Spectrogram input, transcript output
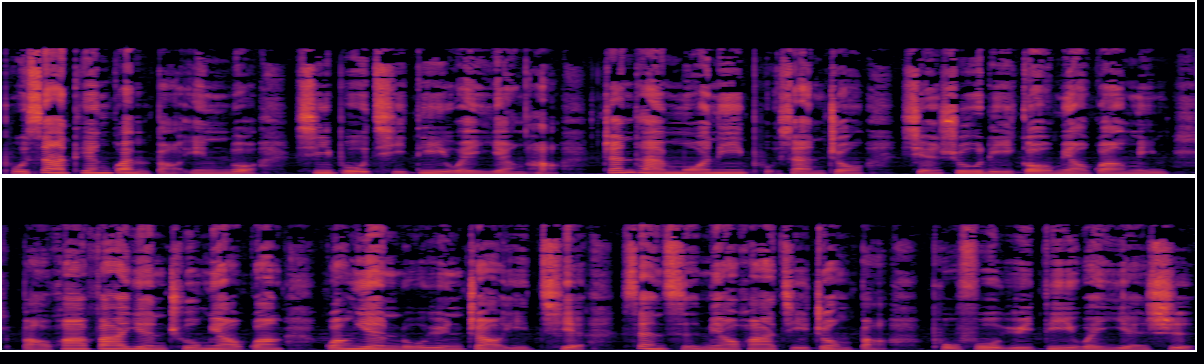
菩萨天冠宝璎珞，悉部其地为严好。旃檀摩尼普善中，贤殊离垢妙光明。宝花发焰出妙光，光焰如云照一切。散此妙花及众宝，普覆于地为严饰。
